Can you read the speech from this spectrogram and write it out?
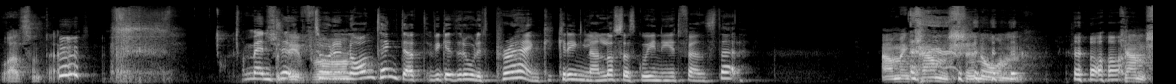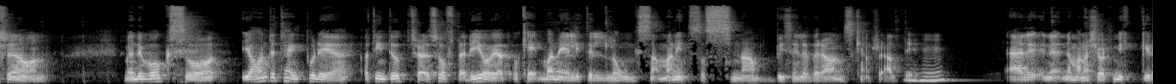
och allt sånt där. Men Så var- tror du någon tänkte att vilket roligt prank Kringlan låtsas gå in i ett fönster? Ja men kanske någon. kanske någon. Men det var också, jag har inte tänkt på det, att inte uppträda så ofta. Det gör ju att, okej, man är lite långsam. Man är inte så snabb i sin leverans kanske alltid. Eller när man har kört mycket,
